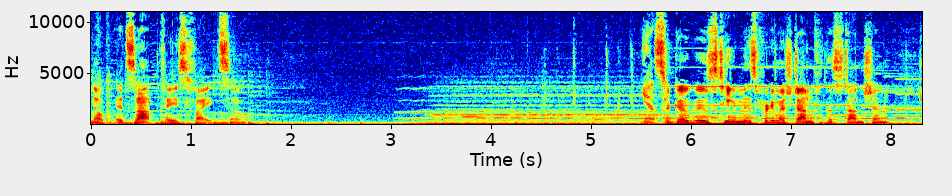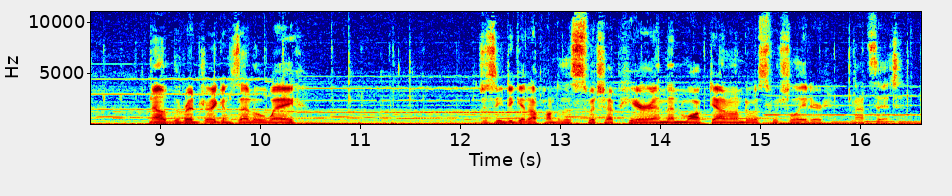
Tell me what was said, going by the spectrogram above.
Nope, it's not phase fight, so... Yeah, so Gogo's team is pretty much done for this dungeon. Now that the Red Dragon's out of the way, just need to get up onto the switch up here and then walk down onto a switch later. And that's it.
